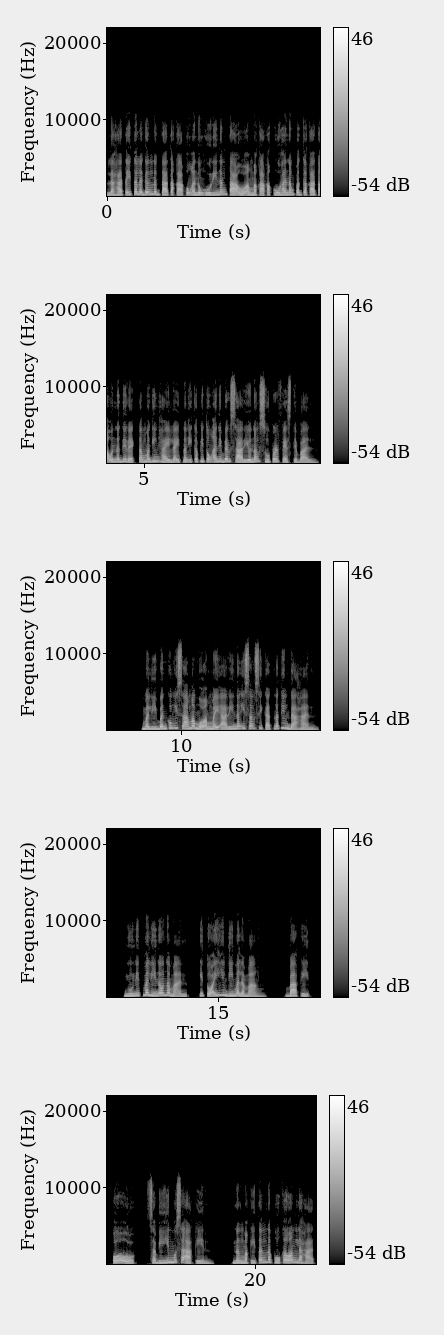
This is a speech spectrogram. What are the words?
Lahat ay talagang nagtataka kung anong uri ng tao ang makakakuha ng pagkakataon na direktang maging highlight ng ikapitong anibersaryo ng Super Festival. Maliban kung isama mo ang may-ari ng isang sikat na tindahan. Ngunit malinaw naman, ito ay hindi malamang. Bakit? Oo, sabihin mo sa akin. Nang makitang napukaw ang lahat,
